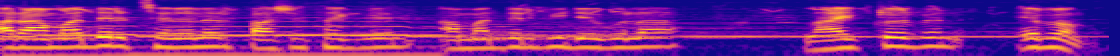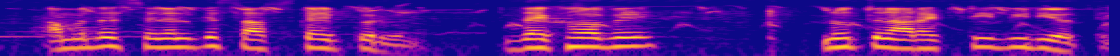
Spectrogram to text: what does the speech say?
আর আমাদের চ্যানেলের পাশে থাকবেন, আমাদের ভিডিওগুলা লাইক করবেন এবং আমাদের চ্যানেলকে সাবস্ক্রাইব করবেন। দেখা হবে নতুন আরেকটি ভিডিওতে।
